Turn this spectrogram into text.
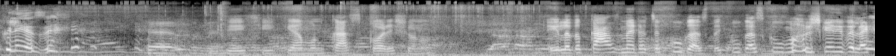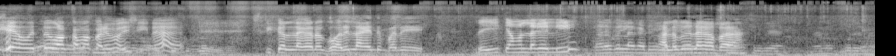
খুলে গেছে। হ্যাঁ, দেখি কেমন কাজ করে শোনো। এগুলো তো কাজ না এটা হচ্ছে কুকাজ। তাই কুকাজ কু মানুষকে দিতে লাগে ওই তো অকামা করে ভাইসি না? স্টিকার লাগানো ঘরে লাগাইতে পারে। দেখি কেমন লাগাইলি? ভালো করে লাগা ভালো করে লাগাবা। করবে যেন পড়ে না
